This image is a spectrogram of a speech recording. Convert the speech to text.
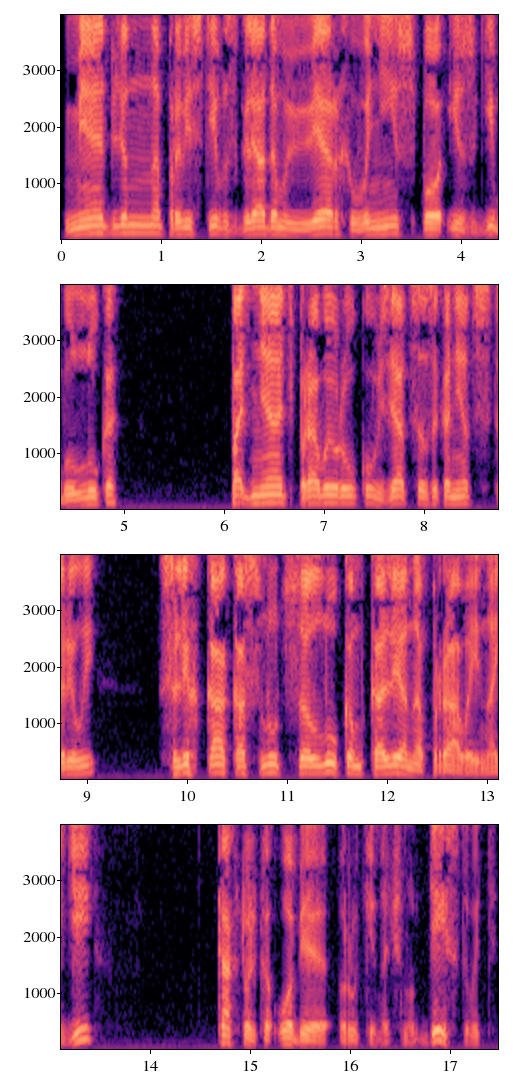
Медленно провести взглядом вверх-вниз по изгибу лука. Поднять правую руку, взяться за конец стрелы. Слегка коснуться луком колена правой ноги как только обе руки начнут действовать,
